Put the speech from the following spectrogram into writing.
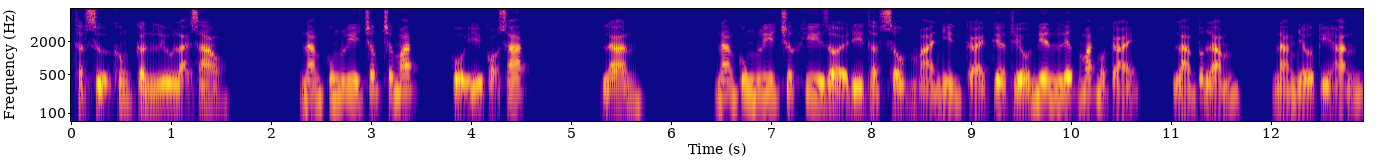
Thật sự không cần lưu lại sao? Nam Cung Ly chớp chớp mắt, cố ý cọ sát. Lan. Nam Cung Ly trước khi rời đi thật sâu mà nhìn cái kia thiếu niên liếc mắt một cái, làm tốt lắm, nàng nhớ ký hắn.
